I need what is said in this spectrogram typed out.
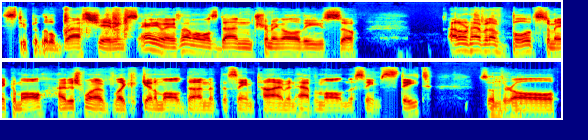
Stupid little brass shavings. Anyways, I'm almost done trimming all of these, so I don't have enough bullets to make them all. I just want to like get them all done at the same time and have them all in the same state, so that they're all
